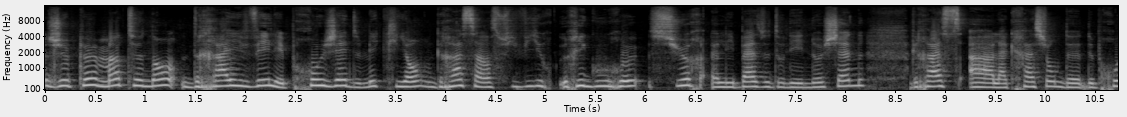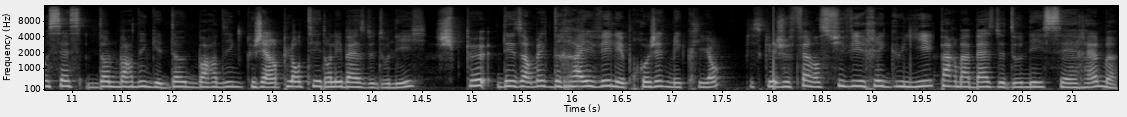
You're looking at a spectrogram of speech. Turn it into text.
Je peux maintenant driver les projets de mes clients grâce à un suivi rigoureux sur les bases de données Notion, grâce à la création de, de process d'onboarding et downboarding que j'ai implanté dans les bases de données. Je peux désormais driver les projets de mes clients puisque je fais un suivi régulier par ma base de données CRM.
